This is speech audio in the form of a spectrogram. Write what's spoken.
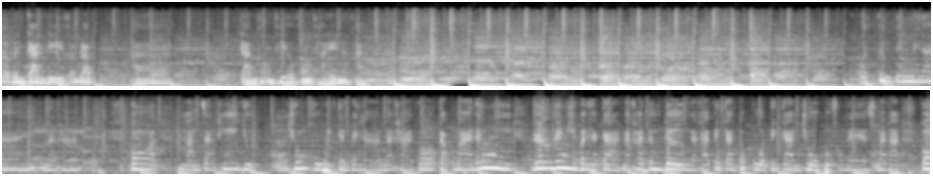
ก็เป็นการดีสำหรับการท่องเที่ยวของไทยนะคะอดตื่นเต้นไม่ได้นะคะ หลังจากที่หยุดช่วงโควิดกันไปนานนะคะ ก็กลับมาได้มีเริ่มได้มีบรรยากาศนะคะเดิมๆนะคะ เป็นการประกวดเป็นการโชว์เ e อร์ฟอร์แมนซ์นะคะก็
